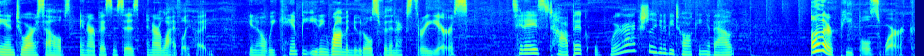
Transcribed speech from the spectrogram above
and to ourselves in our businesses and our livelihood. You know, we can't be eating ramen noodles for the next three years. Today's topic, we're actually going to be talking about other people's work.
